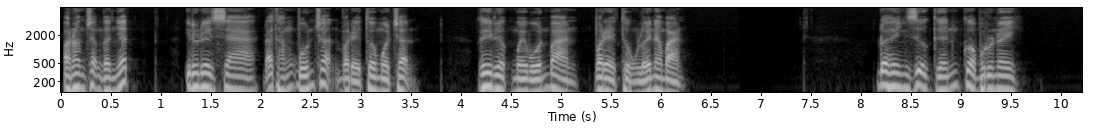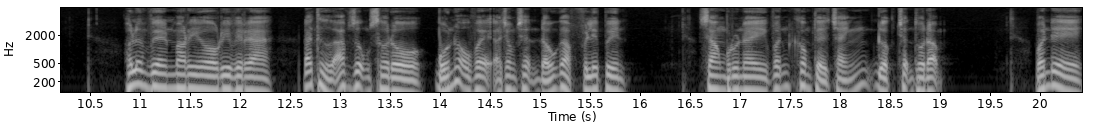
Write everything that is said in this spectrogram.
Ở 5 trận gần nhất, Indonesia đã thắng 4 trận và để thua 1 trận, ghi được 14 bàn và để thủng lưới 5 bàn. Đội hình dự kiến của Brunei Huấn luyện viên Mario Rivera đã thử áp dụng sơ đồ 4 hậu vệ ở trong trận đấu gặp Philippines. Song Brunei vẫn không thể tránh được trận thua đậm. Vấn đề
